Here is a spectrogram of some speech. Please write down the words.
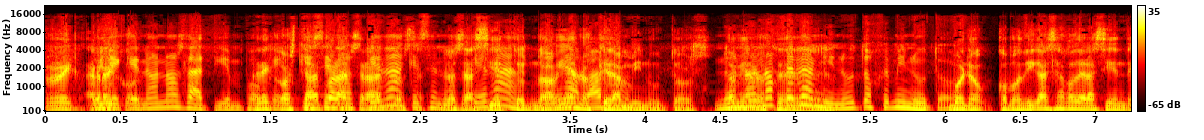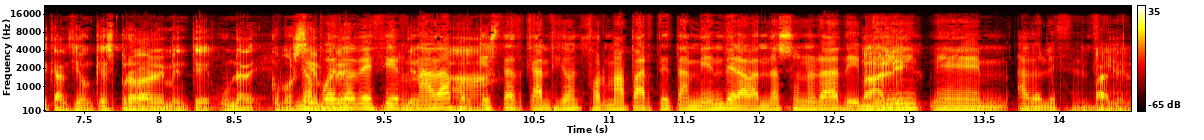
Re- Oye, que no nos da tiempo. recostar que, para atrás queda, los, que se los nos queda. asientos. No, ya nos quedan minutos. No, Todavía no, nos no quedan quedan- minutos, ¿qué minutos? Bueno, como digas algo de la siguiente canción, que es probablemente una, de- como no siempre. puedo decir de- nada porque Ah, esta canción forma parte también de la banda sonora de Vale. mi eh, adolescencia. Vale.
